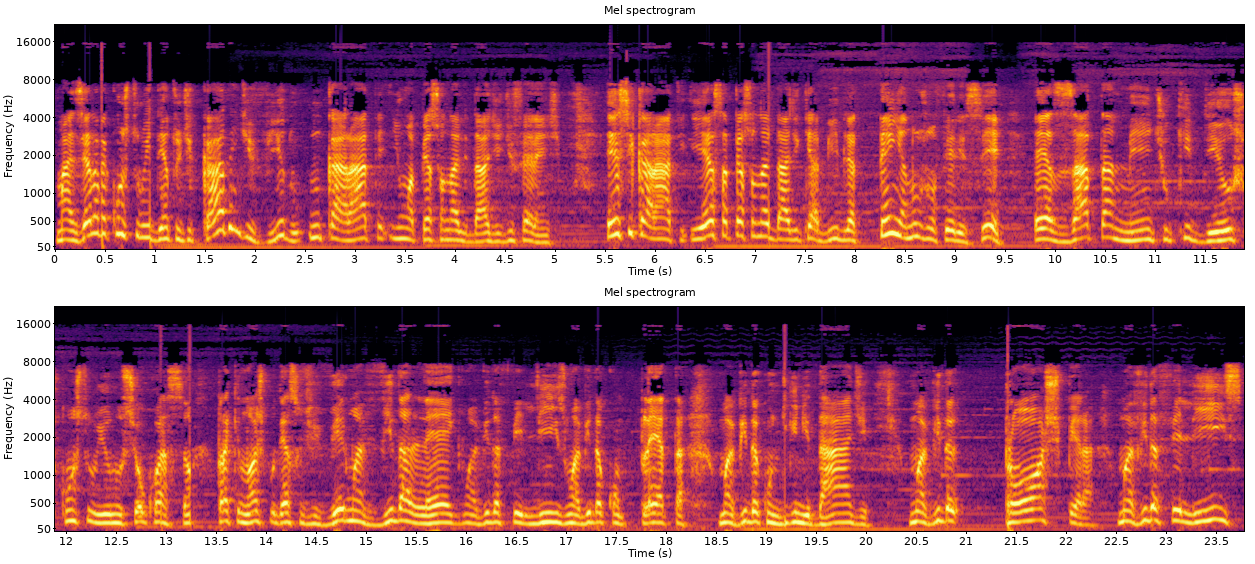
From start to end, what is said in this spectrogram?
mas ela vai construir dentro de cada indivíduo um caráter e uma personalidade diferente. Esse caráter e essa personalidade que a Bíblia tem a nos oferecer é exatamente o que Deus construiu no seu coração para que nós pudéssemos viver uma vida alegre, uma vida feliz, uma vida completa, uma vida com dignidade, uma vida próspera, uma vida feliz.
